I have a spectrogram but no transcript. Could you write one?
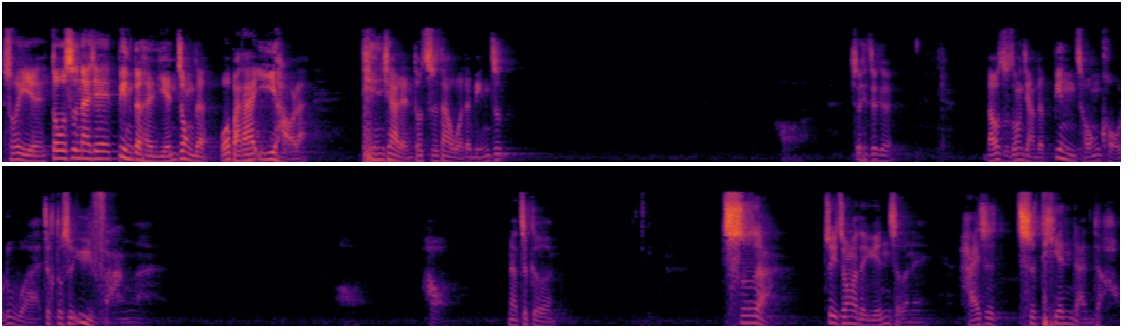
所以都是那些病得很严重的，我把他医好了，天下人都知道我的名字。哦，所以这个老祖宗讲的病从口入啊，这个都是预防啊。哦，好，那这个。吃啊，最重要的原则呢，还是吃天然的好，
